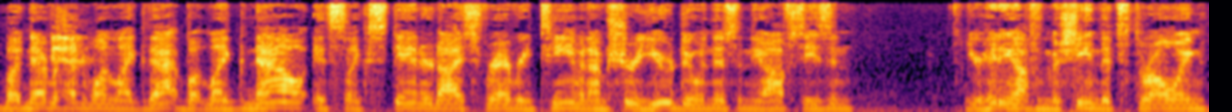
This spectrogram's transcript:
but never had one like that. But like now, it's like standardized for every team, and I'm sure you're doing this in the off season. You're hitting off a machine that's throwing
